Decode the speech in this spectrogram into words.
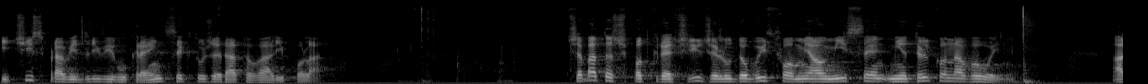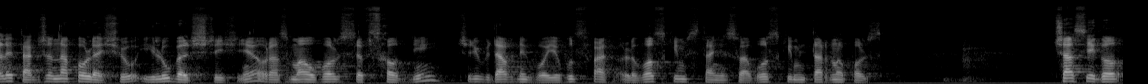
i ci sprawiedliwi Ukraińcy, którzy ratowali Polaków. Trzeba też podkreślić, że ludobójstwo miało miejsce nie tylko na Wołyniu, ale także na Polesiu i Lubelszczyźnie oraz Małopolsce Wschodniej, czyli w dawnych województwach lwowskim, stanisławowskim i tarnopolskim. Czas jego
